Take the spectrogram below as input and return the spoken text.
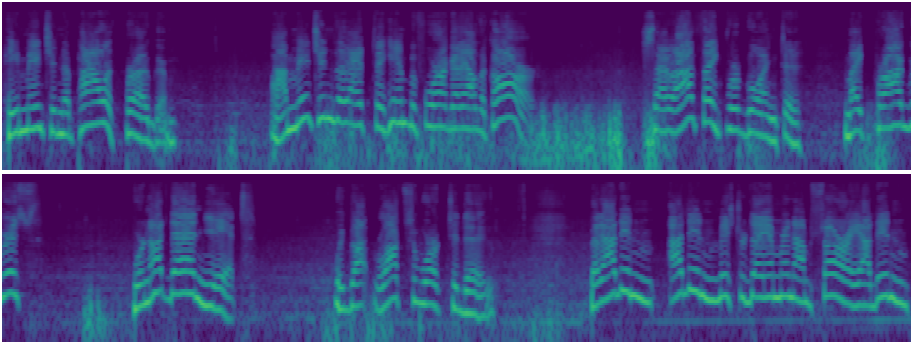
He mentioned the pilot program. I mentioned that to him before I got out of the car. So I think we're going to make progress. We're not done yet. We've got lots of work to do. But I didn't, I didn't, Mr. Dameron, I'm sorry, I didn't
